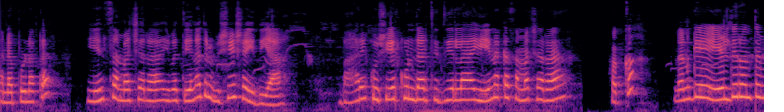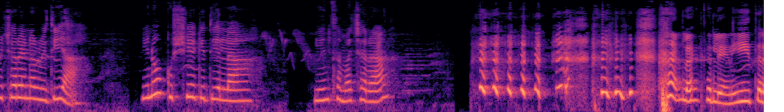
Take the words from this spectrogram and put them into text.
ಅನ್ನಪೂರ್ಣಕ್ಕ, ಏನು ಸಮಾಚಾರ? ಇವತ್ತೇನಾದ್ರೂ ವಿಶೇಷ ಇದೆಯಾ? ಭಾರಿ ಖುಷಿಯಾಗಿ ಕುಂದಾಡ್ತಿದ್ಯಲ್ಲ, ಏನಕ್ಕ ಸಮಾಚಾರ? ಅಕ್ಕ, ನನಗೆ ಹೇಳ್ದಿರೋಂಥ ವಿಚಾರ ಏನಾದ್ರು ಇದೆಯಾ? ನೀನು ಖುಷಿಯಾಗಿದೆಯಲ್ಲ. ಏನು ಸಮಾಚಾರ? ಅಲ್ಲ ಕಲ್ಯಾಣಿ, ಈ ಥರ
